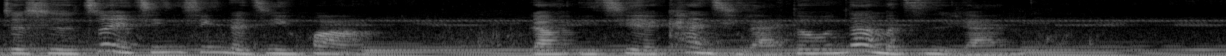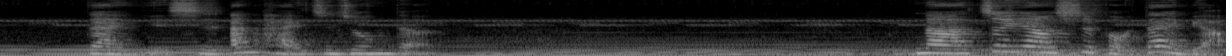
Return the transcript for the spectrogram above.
这是最精心的计划，让一切看起来都那么自然，但也是安排之中的。那这样是否代表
